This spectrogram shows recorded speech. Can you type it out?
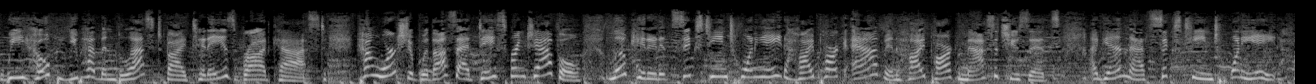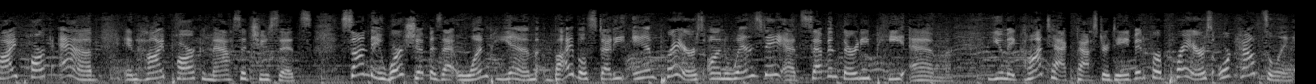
We hope you have been blessed by today's broadcast. Come worship with us at Dayspring Chapel, located at 1628 Hyde Park Ave in Hyde Park, Massachusetts. Again, that's 1628 Hyde Park Ave in Hyde Park, Massachusetts. Sunday worship is at 1 p.m., Bible study and prayers on Wednesday at 7:30 p.m. You may contact Pastor David for prayers or counseling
